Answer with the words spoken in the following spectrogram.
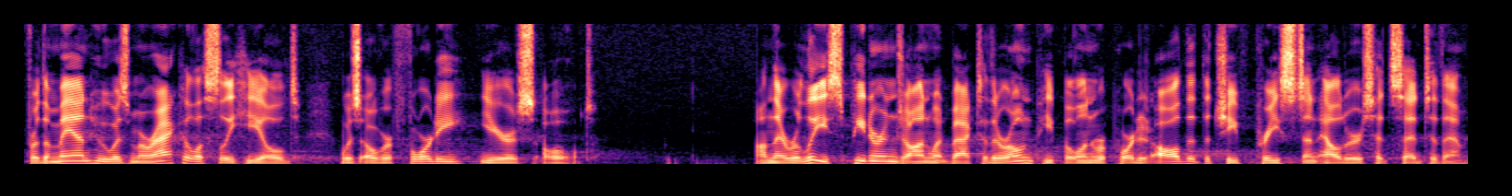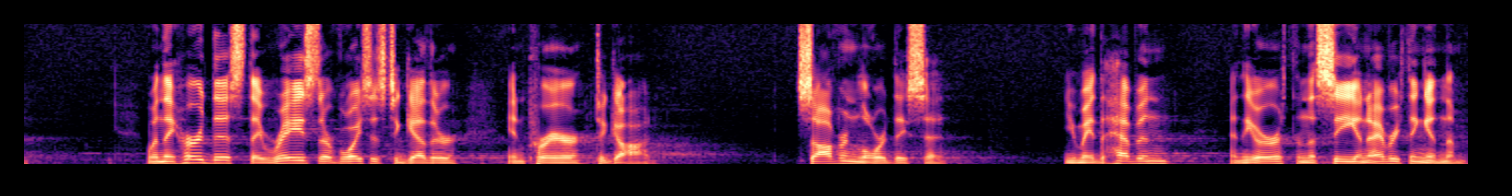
for the man who was miraculously healed was over 40 years old. On their release, Peter and John went back to their own people and reported all that the chief priests and elders had said to them. When they heard this, they raised their voices together in prayer to God. Sovereign Lord, they said, You made the heaven and the earth and the sea and everything in them.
